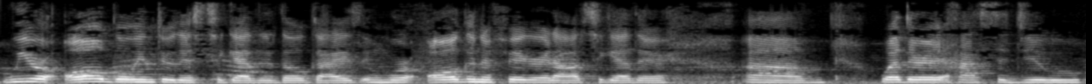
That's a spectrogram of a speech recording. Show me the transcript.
We are all going through this together though, guys, and we're all going to figure it out together. Um, whether it has to do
